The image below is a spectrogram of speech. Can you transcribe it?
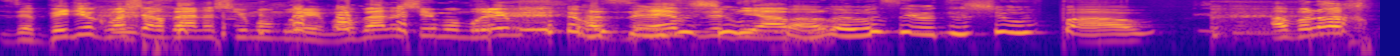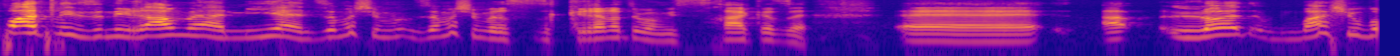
זה בדיוק מה שהרבה אנשים אומרים, הרבה אנשים אומרים, הזאב זה דיאבלו. הם עושים את זה שוב פעם. אבל לא אכפת לי, זה נראה מעניין, זה מה, שמסקרן אותי במשחק הזה. אה, לא יודע, משהו ב...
